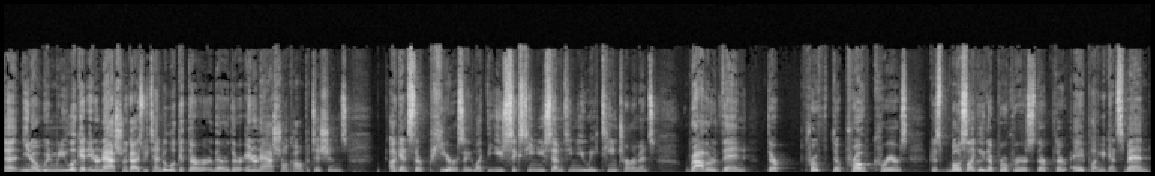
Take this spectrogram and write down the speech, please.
uh, you know, when, when you look at international guys, we tend to look at their their their international competitions against their peers, like the U16, U17, U18 tournaments, rather than their pro their pro careers, because most likely their pro careers they're they're a playing against men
